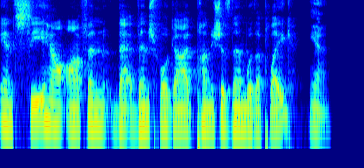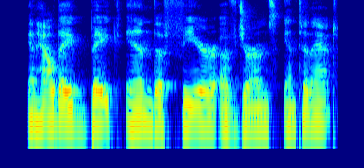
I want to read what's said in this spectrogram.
and see how often that vengeful God punishes them with a plague. Yeah. And how they baked in the fear of germs into that.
